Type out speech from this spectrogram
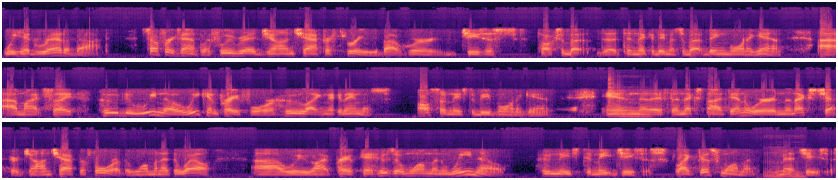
we had read about. So, for example, if we read John chapter three about where Jesus talks about uh, to Nicodemus about being born again, I, I might say, "Who do we know we can pray for? Who, like Nicodemus, also needs to be born again?" And uh, if the next night, then we're in the next chapter, John chapter four, the woman at the well. Uh, we might pray, okay, who's a woman we know who needs to meet Jesus, like this woman mm. met Jesus.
